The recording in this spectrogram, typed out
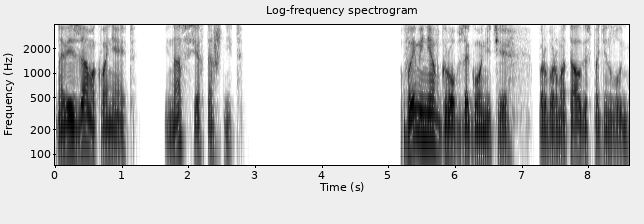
На весь замок воняет, и нас всех тошнит. «Вы меня в гроб загоните», — пробормотал господин Лунь.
